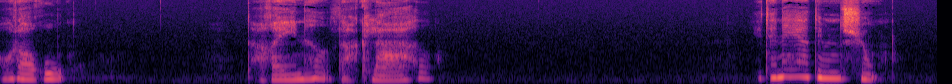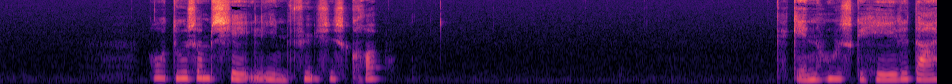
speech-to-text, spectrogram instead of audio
hvor der er ro, er renhed, der er klarhed, i denne her dimension, hvor du som sjæl i en fysisk krop kan genhuske hele dig,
